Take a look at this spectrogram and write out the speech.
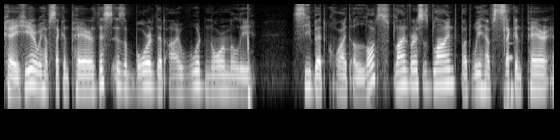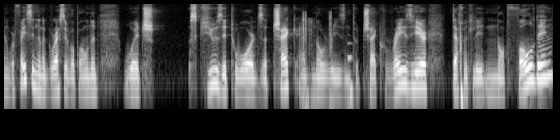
Okay, here we have second pair. This is a board that I would normally c-bet quite a lot, blind versus blind, but we have second pair and we're facing an aggressive opponent which skews it towards a check and no reason to check raise here. Definitely not folding.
